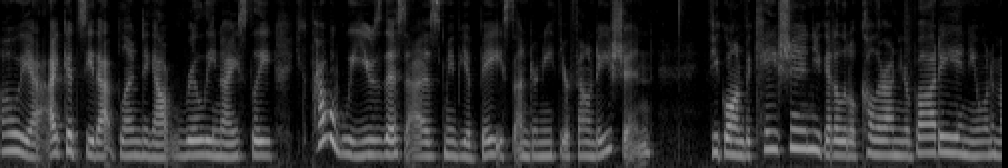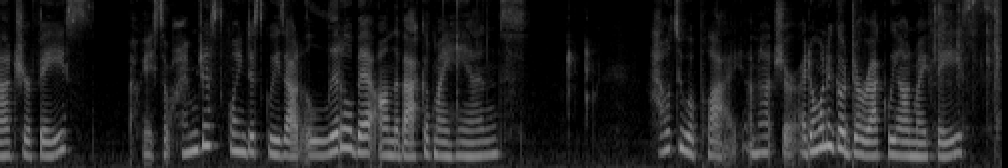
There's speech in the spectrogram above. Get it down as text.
Oh yeah, I could see that blending out really nicely. You could probably use this as maybe a base underneath your foundation. If you go on vacation, you get a little color on your body and you want to match your face. Okay, so I'm just going to squeeze out a little bit on the back of my hand. How to apply? I'm not sure. I don't want to go directly on my face.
